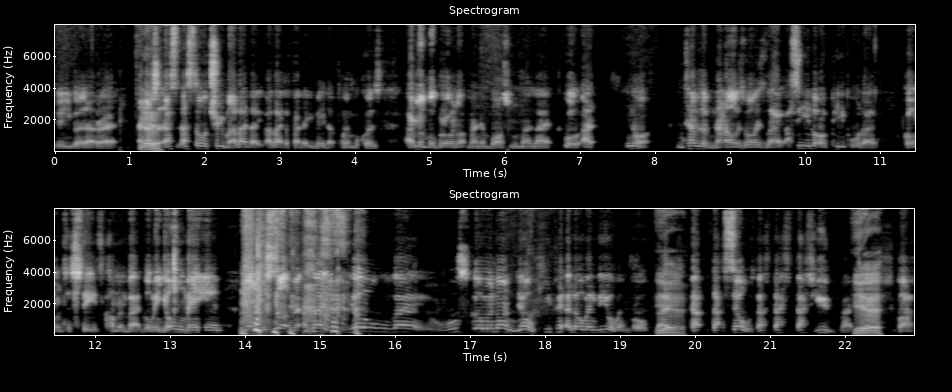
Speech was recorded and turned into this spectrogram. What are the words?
Yeah, you got that right. And Yeah. that's, that's that's so true, man. I like that. I like the fact that you made that point because I remember growing up, man, in basketball, man. Like, well, I, you know, what, in terms of now as well, it's like I see a lot of people like going to states, coming back, going, "Yo, man, yo, what's up, man?" I'm like, "Yo, like, what's going on? Yo, keep it L O N D O N, bro. Like, Yeah. that that sells. That's that's that's you, like, Yeah, but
